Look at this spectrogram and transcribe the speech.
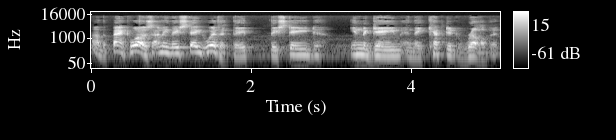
uh, the fact was, I mean, they stayed with it. They they stayed in the game and they kept it relevant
